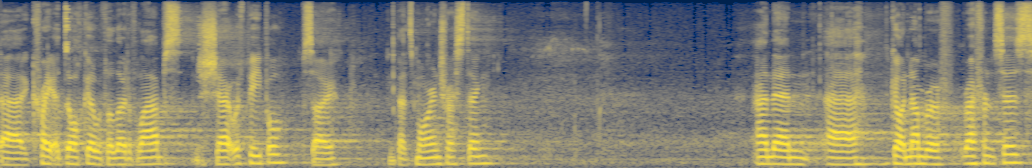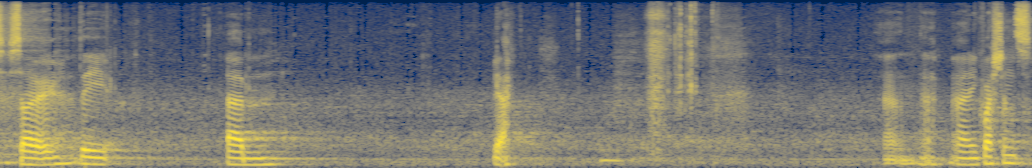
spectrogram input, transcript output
uh, create a Docker with a load of labs and just share it with people. So I think that's more interesting. And then uh, got a number of references. So the, um, yeah. Uh, any questions?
